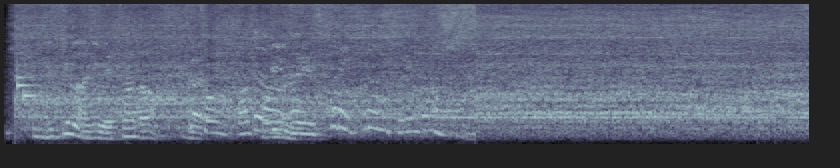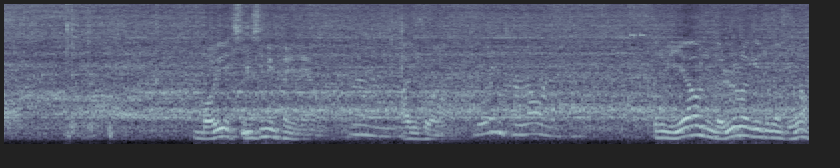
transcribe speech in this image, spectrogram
느낌은 아주 웨트하다. 저 맞아요. 보이는 아니, 스프레이 뿌려놓고 일단 머리에 진심인 편이네요. 네, 아주 좋아요. 머리는 잘 나와요. 좀 이해하고 좀 널널하게 좀 해줘요.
